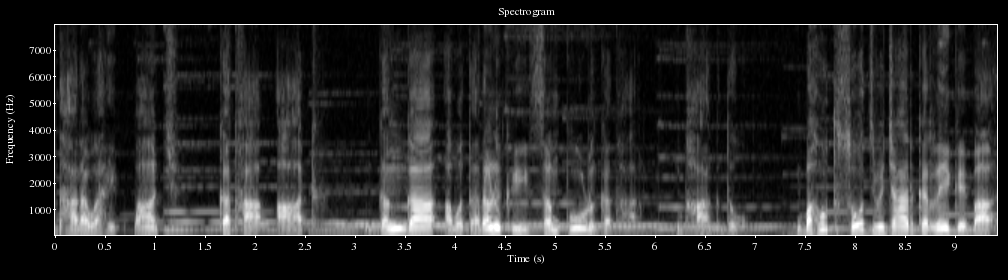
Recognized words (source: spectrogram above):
धारावाहिक पाँच, कथा आठ, गंगा अवतरण की संपूर्ण कथा, भाग दो। बहुत सोच विचार करने के बाद,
